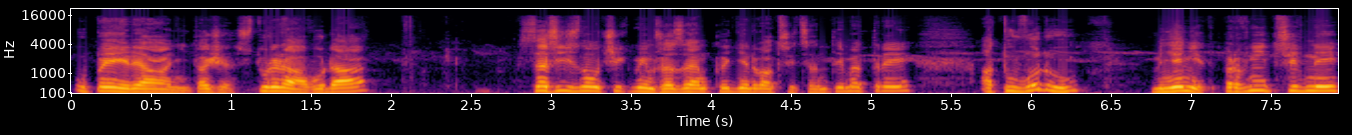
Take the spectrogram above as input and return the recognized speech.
úplně ideální. Takže studená voda, se říznou čikmým řezem, klidně 2-3 cm a tu vodu měnit první tři dny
